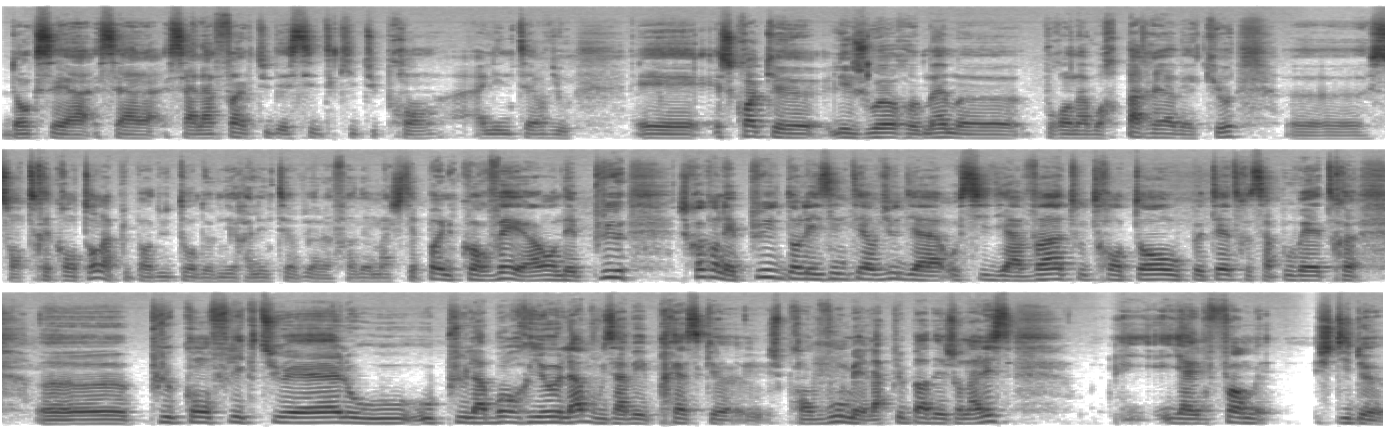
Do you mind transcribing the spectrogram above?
Donc, c'est à, à- à la fin que tu décides qui tu prends à l'interview. Et, je crois que les joueurs eux-mêmes, euh, pour en avoir parlé avec eux, euh, sont très contents la plupart du temps de venir à l'interview à la fin des matchs. C'est pas une corvée. Hein. On est plus, je crois qu'on n'est plus dans les interviews aussi d'il y a 20 ou 30 ans où peut-être ça pouvait être euh, plus conflictuel ou plus laborieux. Là, vous avez presque, je prends vous, mais la plupart des journalistes, il y a une forme, je dis de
